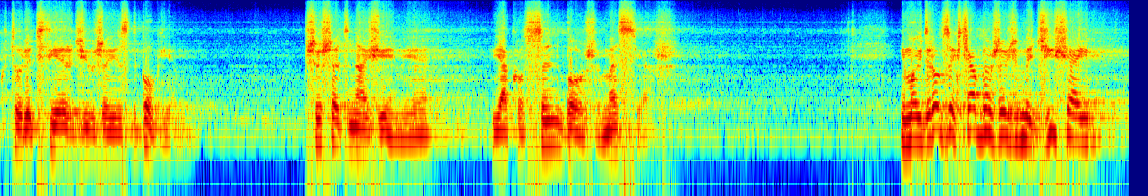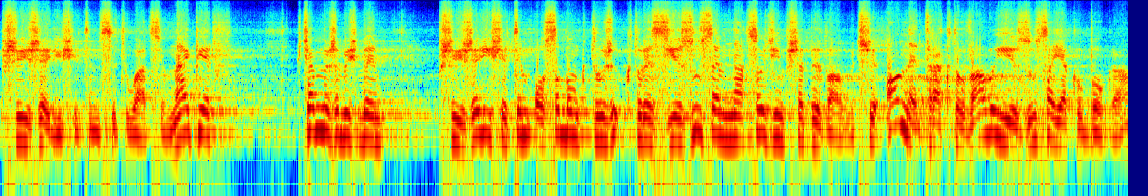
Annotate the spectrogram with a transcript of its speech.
który twierdził, że jest Bogiem. Przyszedł na ziemię jako Syn Boży, Mesjasz. I moi drodzy, chciałbym, żebyśmy dzisiaj przyjrzeli się tym sytuacjom. Najpierw chciałbym, żebyśmy przyjrzeli się tym osobom, którzy, które z Jezusem na co dzień przebywały. Czy one traktowały Jezusa jako Boga?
